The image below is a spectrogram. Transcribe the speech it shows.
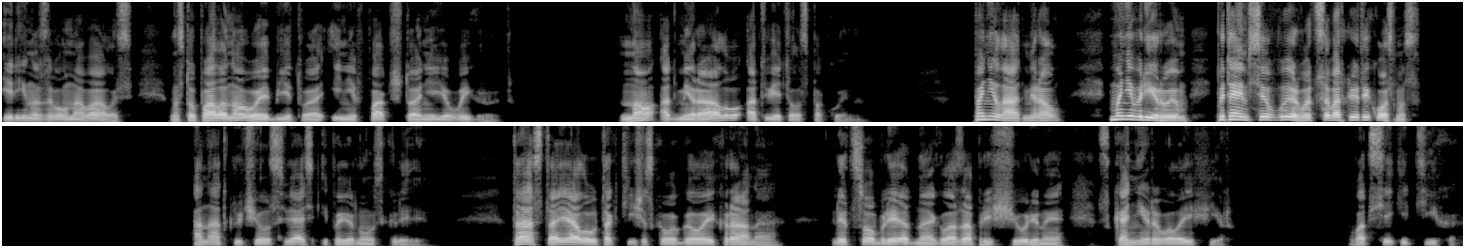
Ирина заволновалась. Наступала новая битва, и не факт, что они ее выиграют. Но адмиралу ответила спокойно. — Поняла, адмирал. Маневрируем, пытаемся вырваться в открытый космос. Она отключила связь и повернулась к Лее. Та стояла у тактического голоэкрана, лицо бледное, глаза прищуренные, сканировала эфир. В отсеке тихо.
